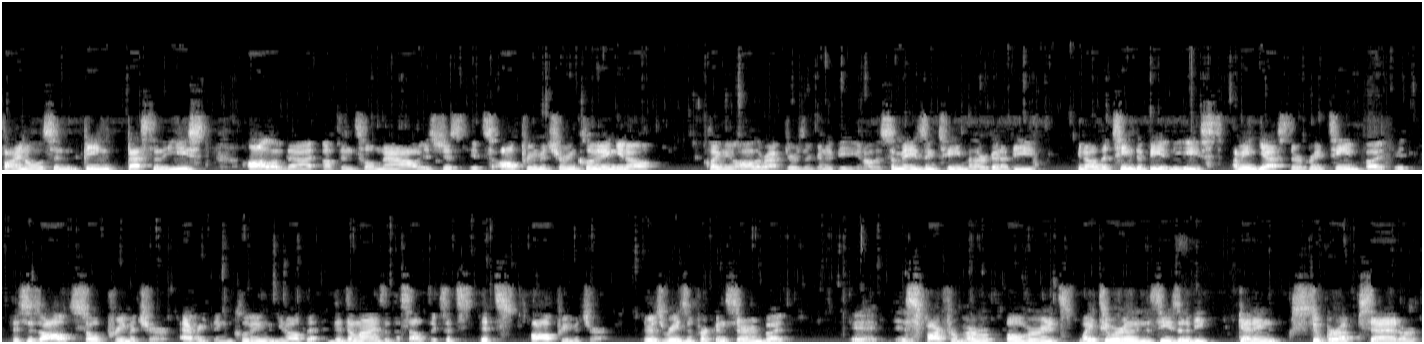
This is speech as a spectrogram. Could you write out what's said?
finals and being best in the East, all of that up until now is just, it's all premature, including, you know, claiming all oh, the Raptors are going to be, you know, this amazing team and they're going to be, you know, the team to beat in the East. I mean, yes, they're a great team, but it, this is all so premature. Everything, including, you know, the, the demise of the Celtics. It's, it's all premature. There's reason for concern, but is far from over, and it's way too early in the season to be getting super upset or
